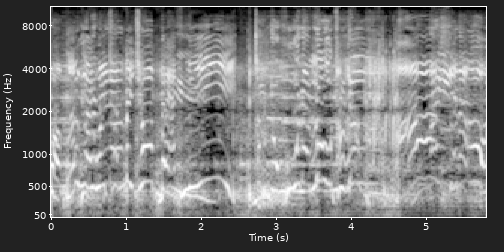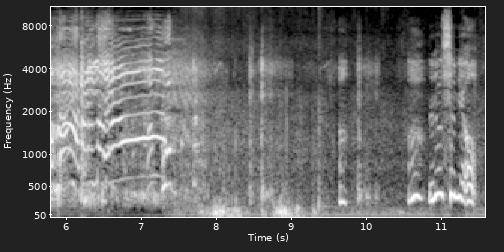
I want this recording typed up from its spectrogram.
บอกแล้วไงว่าฉันไม่ชอบแบบนี้ฉันดูหูนะลูกทีนึงอ้ายนะพลาดไปเลยอ้าวแล้วสเนโอจะเอ่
